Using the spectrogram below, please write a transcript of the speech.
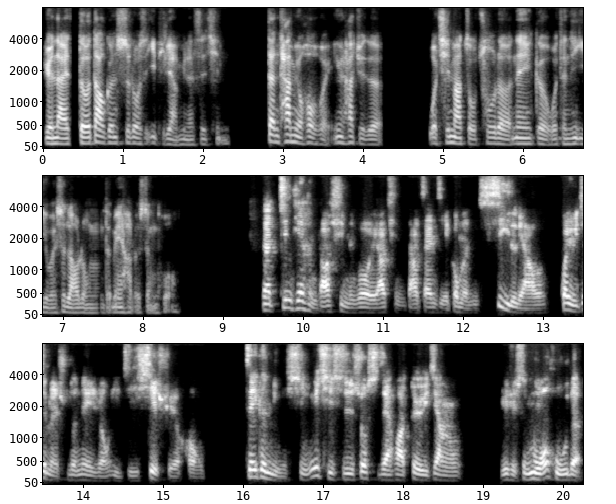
原来得到跟失落是一体两面的事情。但他没有后悔，因为他觉得我起码走出了那一个我曾经以为是牢笼的美好的生活。那今天很高兴能够邀请到詹杰跟我们细聊关于这本书的内容以及谢雪红。这个女性，因为其实说实在话，对于这样也许是模糊的、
